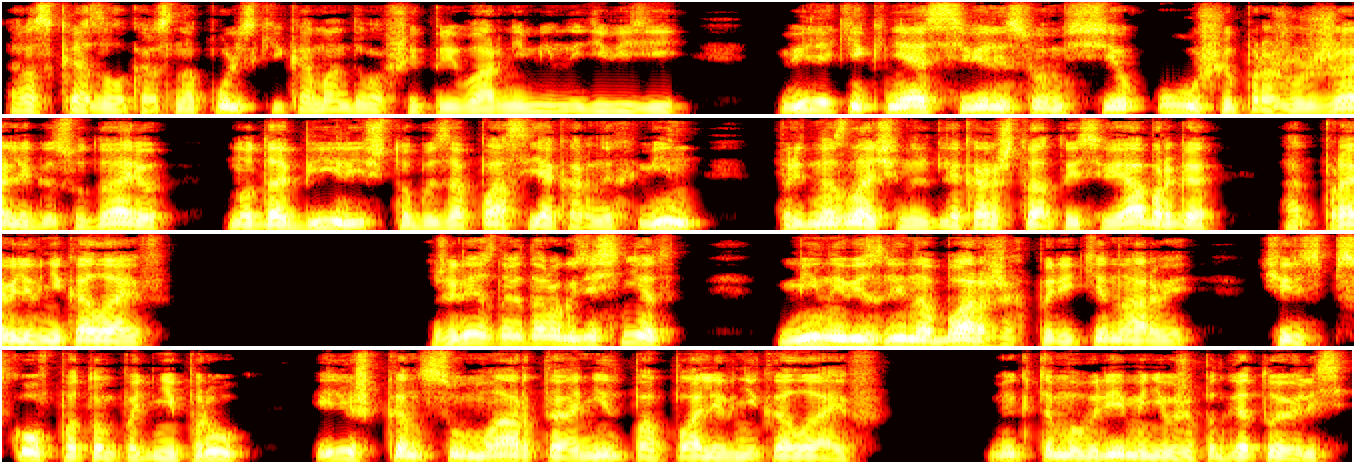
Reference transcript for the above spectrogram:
рассказывал Краснопольский, командовавший приварней минной дивизией, великий князь с Велесовым все уши прожужжали государю, но добились, чтобы запас якорных мин, предназначенных для Кронштадта и Свиаборга, отправили в Николаев. Железных дорог здесь нет. Мины везли на баржах по реке Нарве, через Псков, потом по Днепру, и лишь к концу марта они попали в Николаев. Мы к тому времени уже подготовились.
